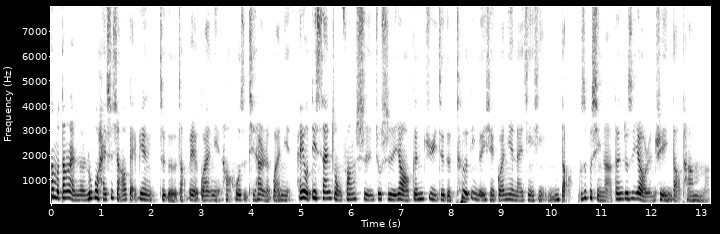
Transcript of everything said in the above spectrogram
那么当然呢，如果还是想要改变这个长辈的观念，哈，或者是其他人的观念，还有第三种方式，就是要根据这个特定的一些观念来进行引导，不是不行啦，但就是要有人去引导他们嘛。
